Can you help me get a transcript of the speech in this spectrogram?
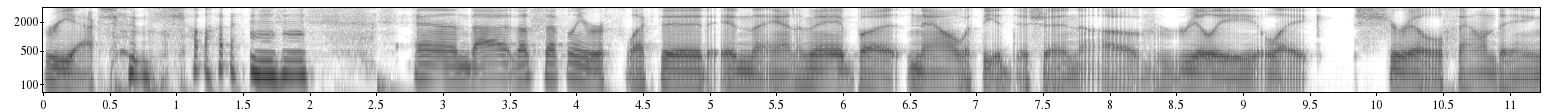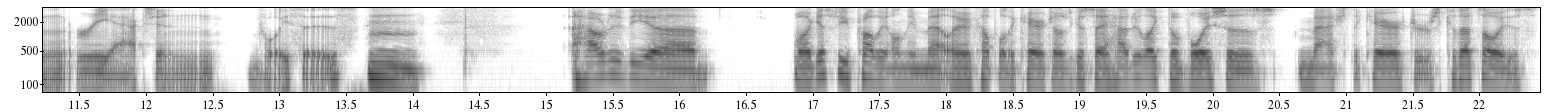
reaction shots. Mm-hmm. And that that's definitely reflected in the anime but now with the addition of really like shrill sounding reaction voices. Hmm. How do the uh well i guess we probably only met like a couple of the characters. I was gonna say how do like the voices match the characters? Because that's always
